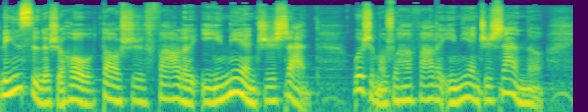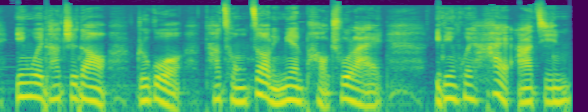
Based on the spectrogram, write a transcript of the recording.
临死的时候倒是发了一念之善。为什么说他发了一念之善呢？因为他知道，如果他从灶里面跑出来，一定会害阿金，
